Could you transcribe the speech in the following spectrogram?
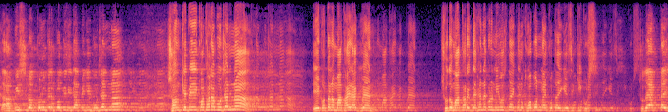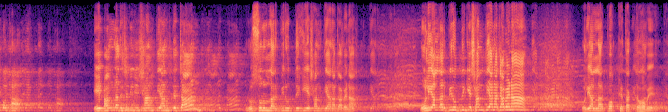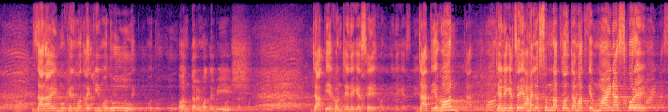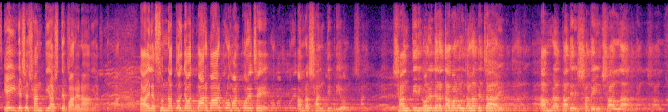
যারা বিশ লক্ষ লোকের প্রতিনিধি, আপনি কি বুঝেন না? সংক্ষেপে এই কথাটা বোঝেন না। এই কথাটা মাথায় রাখবেন মাথায় রাখবেন। শুধু মাথার দেখেন না, কোনো নিউজ নাই, কোনো খবর নাই, কোথায় গেছি কি করছি? শুধু একটাই কথা, এই বাংলাদেশে যদি শান্তি আনতে চান রসুল্লাহর বিরুদ্ধে গিয়ে শান্তি আনা যাবে না। অলি আল্লাহর বিরুদ্ধে গিয়ে শান্তি আনা যাবে না। অলি আল্লাহর পক্ষে থাকতে হবে। যারা এই মুখের মধ্যে কি মধু, অন্তরের মধ্যে বিষ? জাতি এখন জেনে গেছে। জাতি এখন জেনে গেছে, আহলে সুন্নাত ওয়াল জামাতকে মাইনাস করে এই দেশে শান্তি আসতে পারে না। আহলে সুন্নাত ওয়াল জামাত বারবার প্রমাণ করেছে, আমরা শান্তি প্রিয় শান্তির ঘরে যারা দাবানল জ্বালাতে চায়, আমরা তাদের সাথে ইনশাআল্লাহ,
